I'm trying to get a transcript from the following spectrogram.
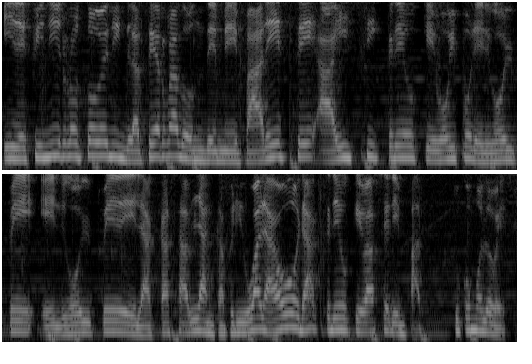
y definirlo todo en Inglaterra, donde me parece, ahí sí creo que voy por el golpe, el golpe de la Casa Blanca, pero igual ahora creo que va a ser empate. ¿Tú cómo lo ves?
